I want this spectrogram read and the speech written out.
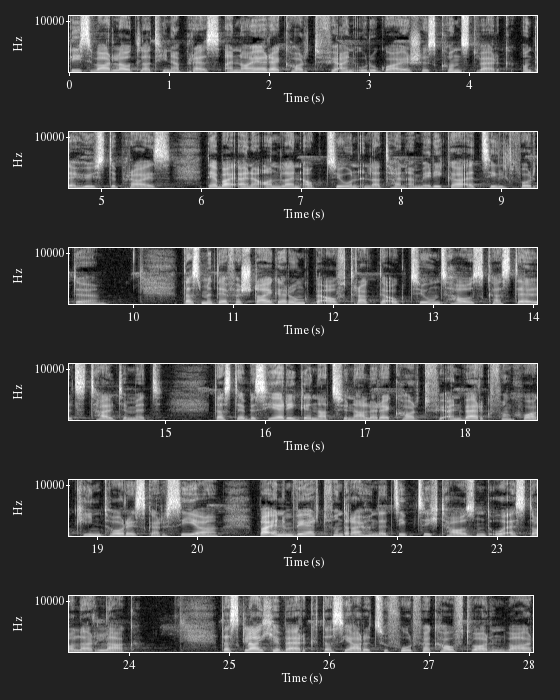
Dies war laut Latina Press ein neuer Rekord für ein uruguayisches Kunstwerk und der höchste Preis, der bei einer Online-Auktion in Lateinamerika erzielt wurde. Das mit der Versteigerung beauftragte Auktionshaus Castells teilte mit, dass der bisherige nationale Rekord für ein Werk von Joaquín Torres Garcia bei einem Wert von 370.000 US-Dollar lag. Das gleiche Werk, das Jahre zuvor verkauft worden war,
